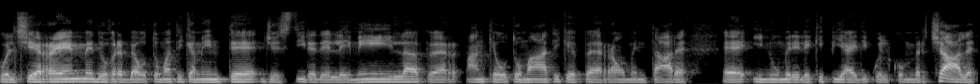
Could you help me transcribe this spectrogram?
quel CRM dovrebbe automaticamente gestire delle email per, anche automatiche per aumentare eh, i numeri, le KPI di quel commerciale,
